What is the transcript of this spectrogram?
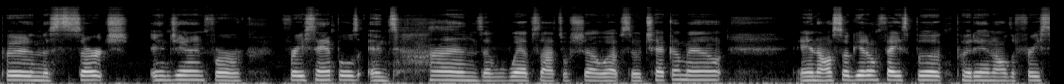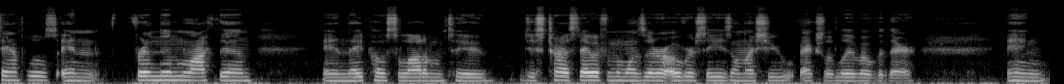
put in the search engine for free samples, and tons of websites will show up. So check them out, and also get on Facebook, put in all the free samples, and friend them, like them, and they post a lot of them too. Just try to stay away from the ones that are overseas unless you actually live over there and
